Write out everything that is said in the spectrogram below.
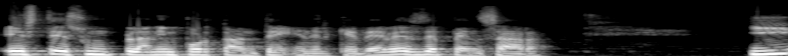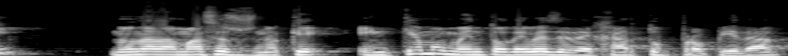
Este es un plan importante en el que debes de pensar y no nada más eso, sino que en qué momento debes de dejar tu propiedad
